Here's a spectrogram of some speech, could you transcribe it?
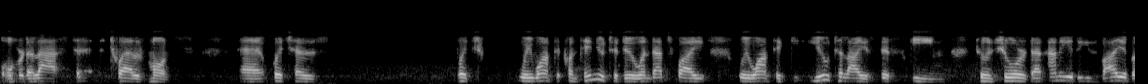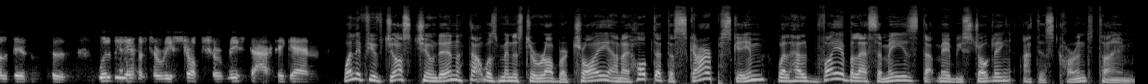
over the last 12 months, uh, which has, which we want to continue to do, and that's why we want to utilise this scheme to ensure that any of these viable businesses will be able to restructure, restart again, well, if you've just tuned in, that was Minister Robert Troy, and I hope that the SCARP scheme will help viable SMEs that may be struggling at this current time.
